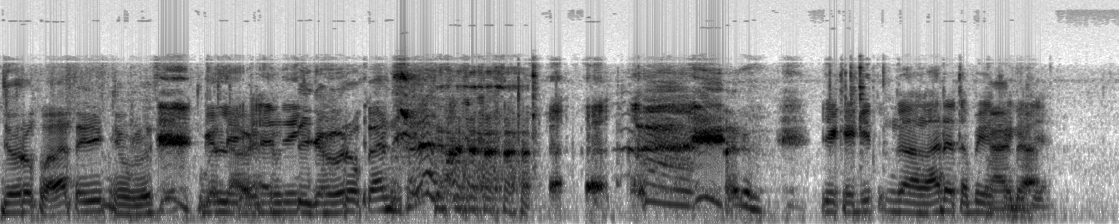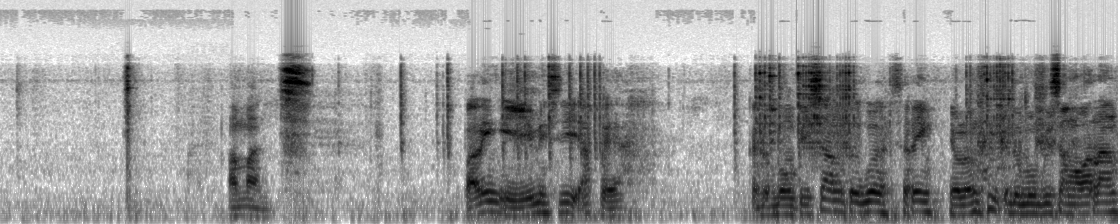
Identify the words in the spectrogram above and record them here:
Jorok banget ini nyoblos. Geli, Nggak anjing. Tiga huruf kan. ya kayak gitu nggak nggak ada tapi yang Nggak kayak ada. gitu ya. Aman. Paling ini sih apa ya? Kedebong pisang tuh gue sering nyolongin kedebong pisang orang.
